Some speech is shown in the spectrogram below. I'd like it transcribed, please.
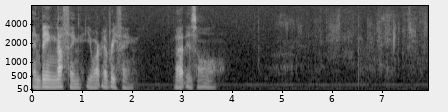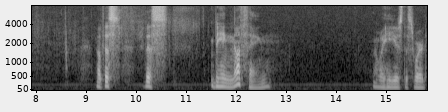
and being nothing, you are everything. That is all. Now, this, this being nothing, the way he used this word,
